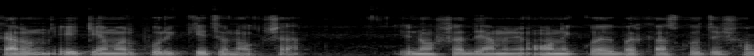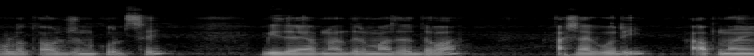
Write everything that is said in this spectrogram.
কারণ এইটি আমার পরীক্ষিত নকশা। এই নকশা দিয়ে আমি অনেক কয়েকবার কাজ করছি, সফলতা অর্জন করছি। বিদায় আপনাদের মাঝে দেওয়া। আশা করি আপনার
